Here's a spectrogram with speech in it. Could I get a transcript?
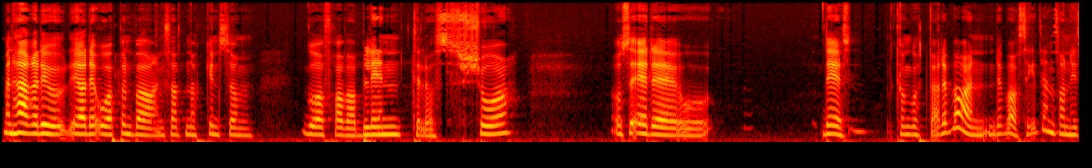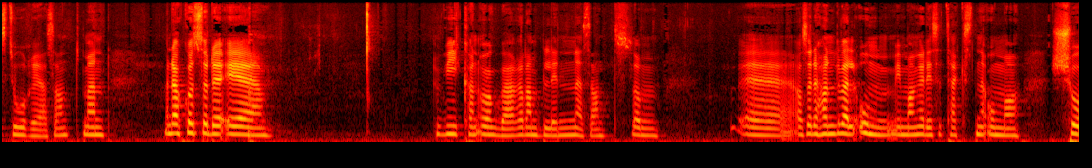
Men her er det jo ja, det er åpenbaring. Sant? Noen som går fra å være blind til å se. Og så er det jo Det kan godt være det var, en, det var sikkert en sånn historie, sant? Men, men det er akkurat så det er Vi kan òg være den blinde, sant, som eh, Altså, det handler vel om, i mange av disse tekstene, om å se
